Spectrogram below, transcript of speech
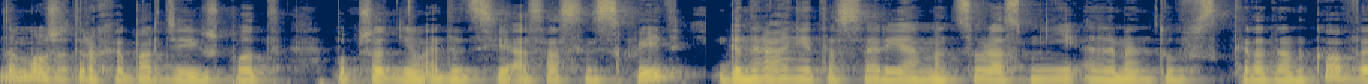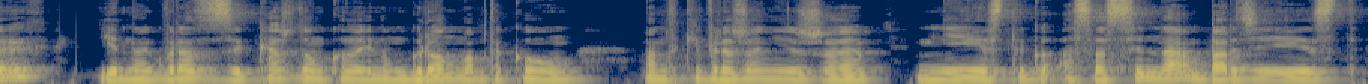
No może trochę bardziej już pod poprzednią edycję Assassin's Creed. Generalnie ta seria ma coraz mniej elementów skradankowych, jednak wraz z każdą kolejną grą mam taką mam takie wrażenie, że mniej jest tego asasyna, bardziej jest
